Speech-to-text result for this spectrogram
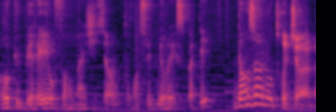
récupérer au format JSON pour ensuite le réexploiter dans un autre job.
